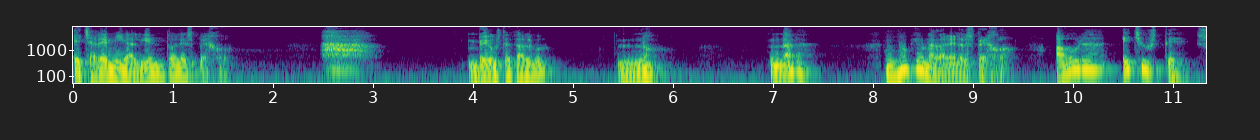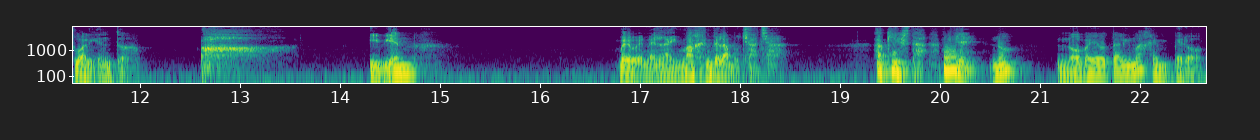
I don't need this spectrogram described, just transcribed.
Echaré mi aliento al espejo. ¿Ve usted algo? No. Nada. No veo nada en el espejo. Ahora eche usted su aliento. ¿Y bien? Veo en la imagen de la muchacha. Aquí está, mire. No, no veo tal imagen, pero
